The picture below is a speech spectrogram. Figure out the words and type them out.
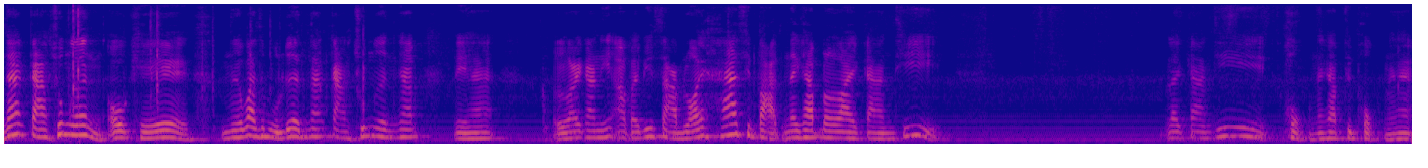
หน้ากากชุ่มเงิน โอเค เนื้อว่านสบู่เลือดหน้ากากชุ่มเงินครับนี่ฮะรายการนี้เอาไปพี่สามร้อยห้าสิบบาทนะครับ รายการที่ รายการที่หกนะครับสิบหกนะฮะ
